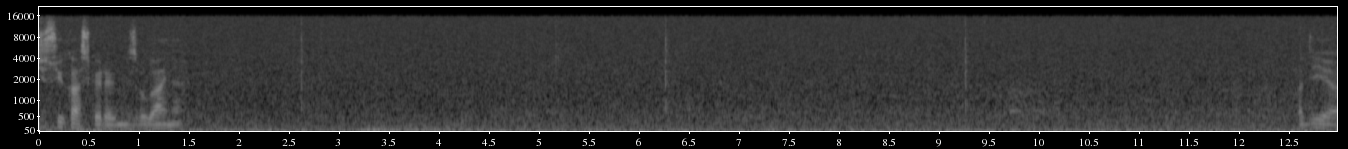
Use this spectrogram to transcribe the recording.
İkinci suikast görevimiz bu aynı. Hadi ya.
